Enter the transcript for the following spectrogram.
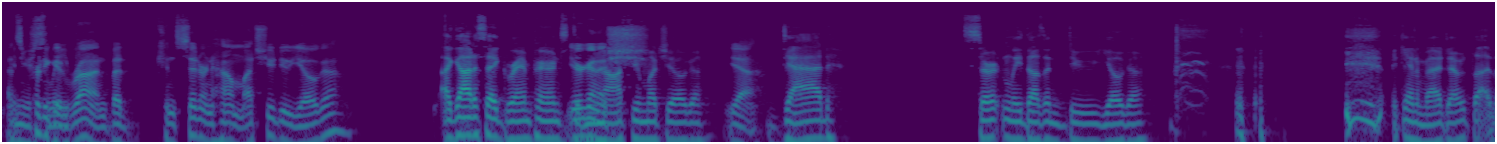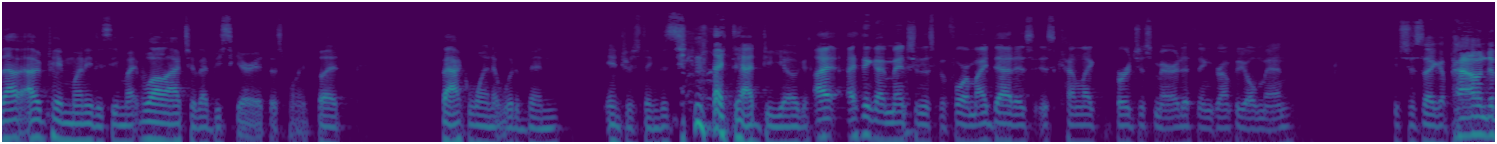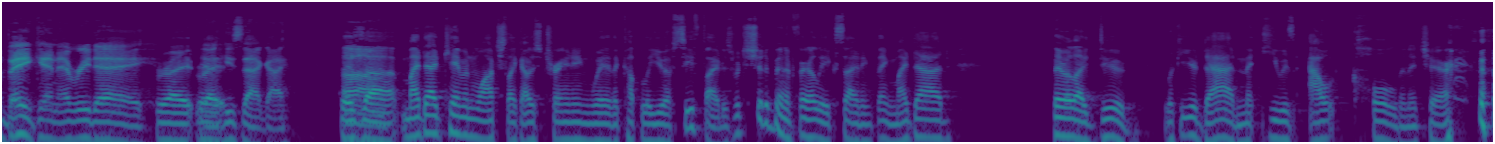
that's a pretty sleep. good run. But considering how much you do yoga, I gotta say, grandparents You're did gonna not sh- do much yoga. yeah, Dad certainly doesn't do yoga. I can't imagine. I would th- that I would pay money to see my. Well, actually, that'd be scary at this point. But back when, it would have been interesting to see my dad do yoga. I, I think I mentioned this before. My dad is is kind of like Burgess Meredith in Grumpy Old Men. He's just like a pound of bacon every day. Right, Yeah, right. he's that guy. There's, um, uh, my dad came and watched like I was training with a couple of UFC fighters, which should have been a fairly exciting thing. My dad, they were like, "Dude, look at your dad," and he was out cold in a chair.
